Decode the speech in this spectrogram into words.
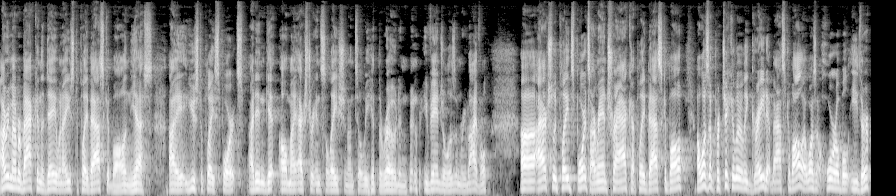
I remember back in the day when I used to play basketball, and yes, I used to play sports. I didn't get all my extra insulation until we hit the road in evangelism revival. Uh, I actually played sports. I ran track. I played basketball. I wasn't particularly great at basketball. I wasn't horrible either.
